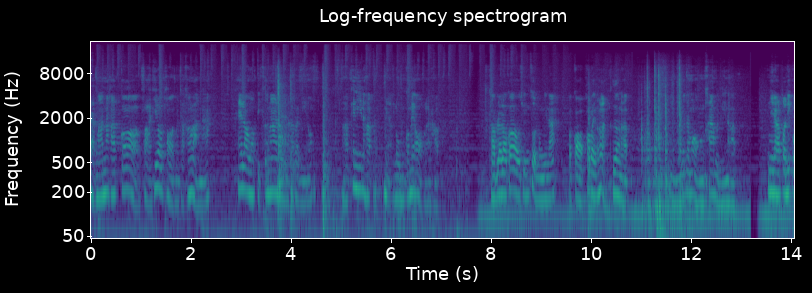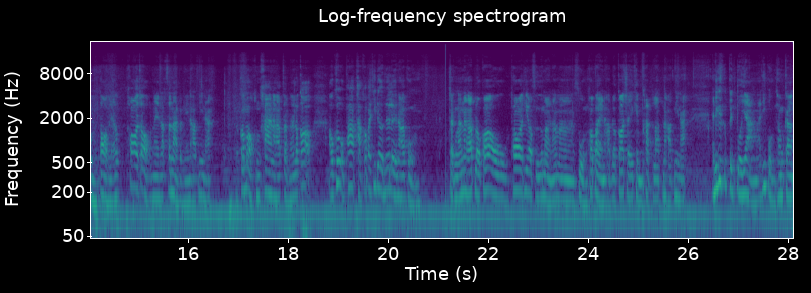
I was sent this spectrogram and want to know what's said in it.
จากนั้นนะครับก็ฝาที่เราถอดมาจากข้างหลังนะ ให้เรามาปิดข้างหน้าแทนนะครับแบบนี้เนาะนะครับแค่นี้นะครับเนี่ยลมก็ไม่ออกแล้วนะครับ ครับแล้วเราก็เอาชิ้นส่วนตรงนี้นะ ประกอบเข้าไปข้างหลังเครื่องนะครับนี่มันก็จะมาออกข้างๆแบบนี้นะครับนี่นะครับตอนนี้ผมต่อไปแล้ว ท่อจะออกในลักษณะแบบนี้นะครับนี่นะแล้วก็มาออกข้างๆนะครับ จากนั้นเราก็เอาเครื่องอบผ้าผักเข้าไปที่เดิมได้เลยนะครับ ผม จากนั้นนะครับ เราก็เอาท่อที่เราซื้อมานะมาสวมเข้าไปนะครับ แล้วก็ใช้เข็มขัดรัดนะครับ นี่นะ นนี้ก็คือเป็นตัวอย่างนะที่ผมทำการ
